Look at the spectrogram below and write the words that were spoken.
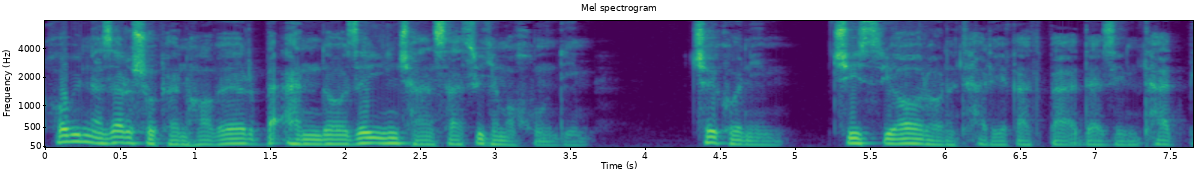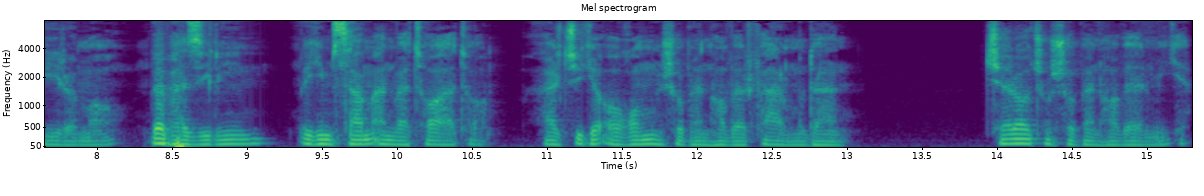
خب این نظر شوپنهاور به اندازه این چند سطری که ما خوندیم. چه کنیم؟ چیست یاران طریقت بعد از این تدبیر ما؟ بپذیریم؟ بگیم سمعا و طاعتا. هرچی که آقامون شوپنهاور فرمودن. چرا؟ چون شوپنهاور میگه.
